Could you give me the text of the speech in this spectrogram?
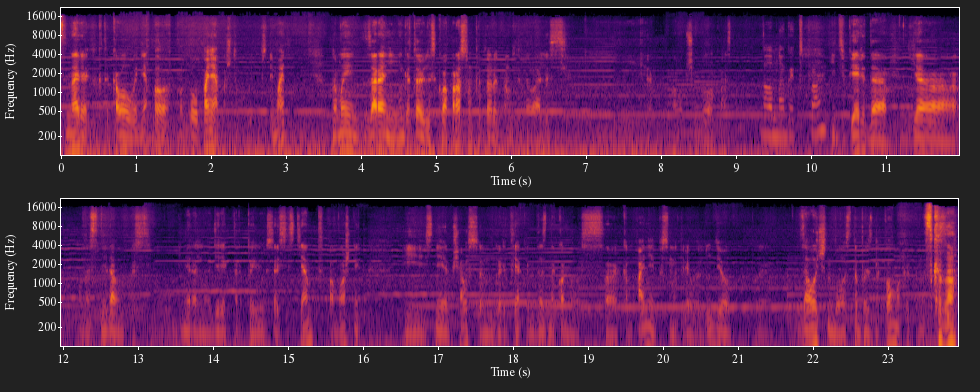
сценария как такового не было. Было понятно, что мы будем снимать, но мы заранее не готовились к вопросам, которые там задавались. И, ну, в общем, было классно. Было много экспромт. И теперь, да, я... У нас недавно у генерального директора появился ассистент, помощник, и с ней общался. Он говорит, я когда знакомилась с компанией, посмотрела видео, заочно была с тобой знакома, как она сказала.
